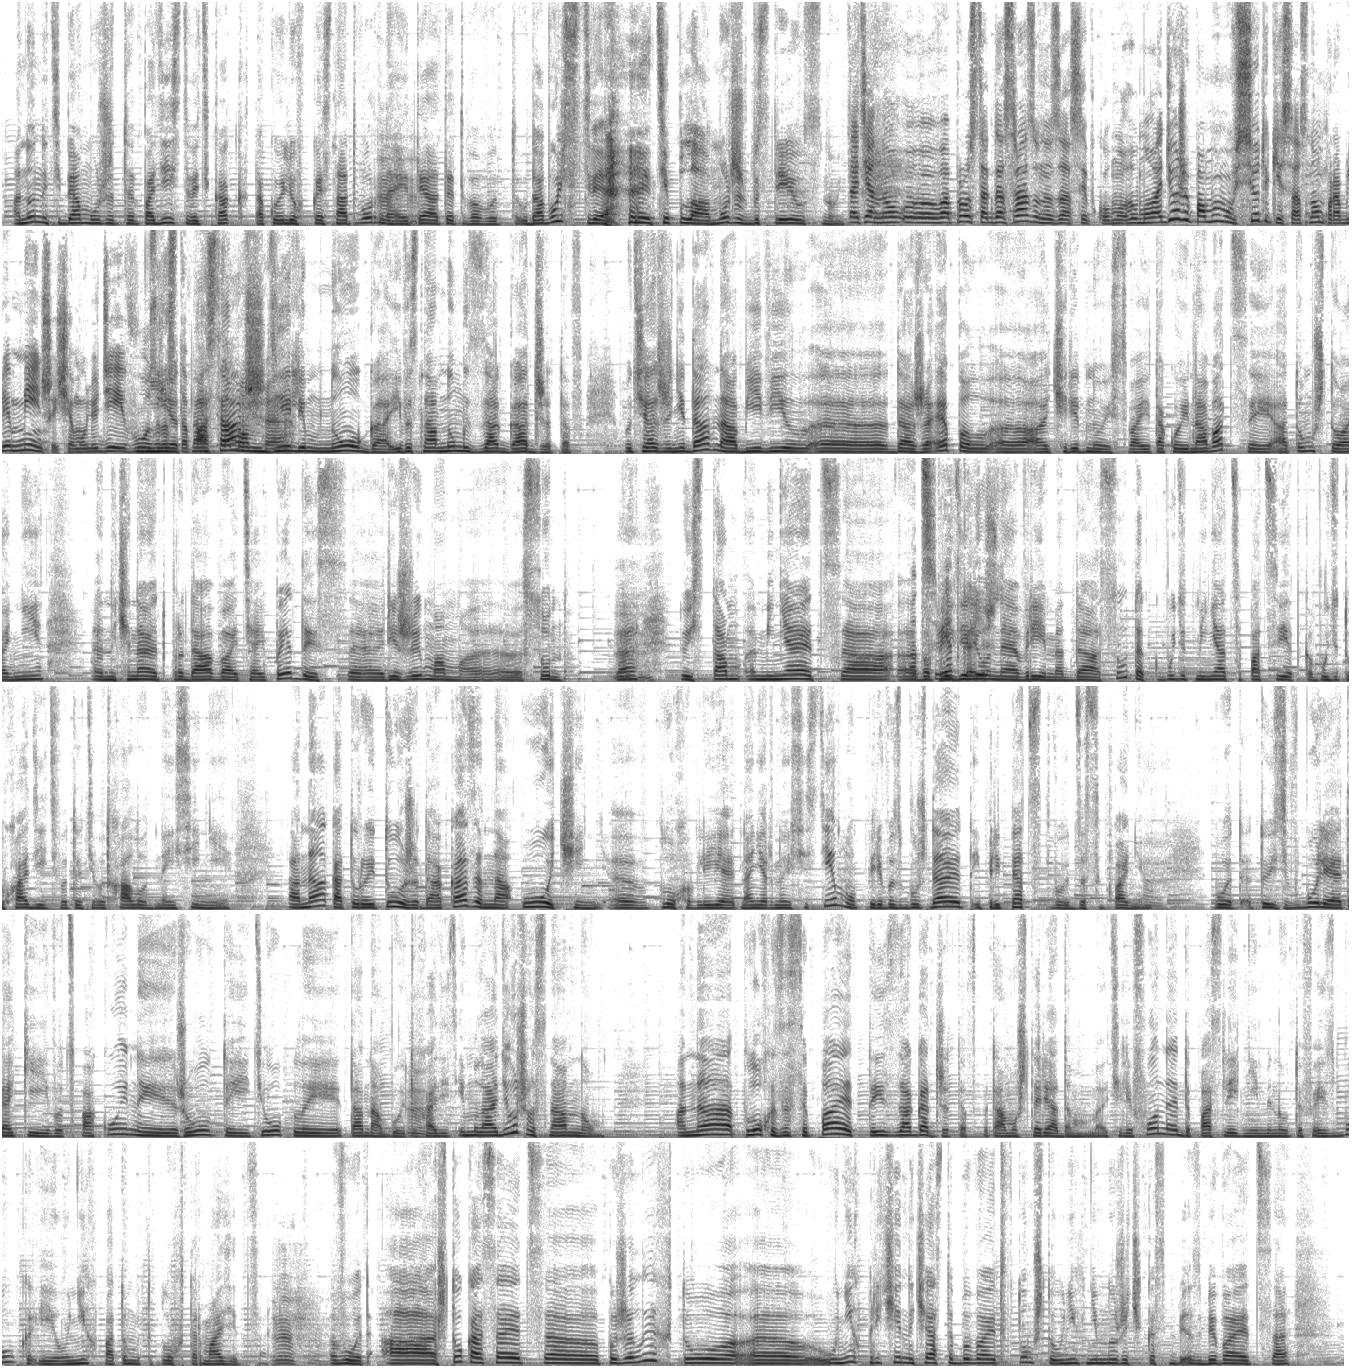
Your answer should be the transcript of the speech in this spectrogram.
оно на тебя может э, подействовать как такое легкое снотворное, и Мгм. ты от этого вот удовольствия, тепла можешь быстрее уснуть. Татьяна, ну э, вопрос тогда сразу на засыпку. У молодежи, по-моему, все-таки со сном проблем меньше, чем у людей возраста Нет, на самом постарше. деле много, и в основном из-за гаджетов. Вот сейчас же недавно объявил э, даже Apple э, очередной своей такой инновации о том, что они начинают продавать iPad с э, режимом э, сон. Да? Мгм. То есть там э, меняется э, в Подсветка или определенное время да, суток, будет меняться подсветка, будет уходить вот эти вот холодные синие тона, которые тоже доказано очень э, плохо влияют на нервную систему, перевозбуждают и препятствуют засыпанию. М. Вот, то есть в более такие вот спокойные, желтые, теплые тона будет М. уходить. И молодежь в основном, она плохо засыпает из-за гаджетов, потому что рядом э, телефоны, до последней минуты Facebook, и у них потом это плохо тормозится. Мгм. Вот. А что касается пожилых, то э, у них причина часто бывает в том, что у них немножечко сби- сбивается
